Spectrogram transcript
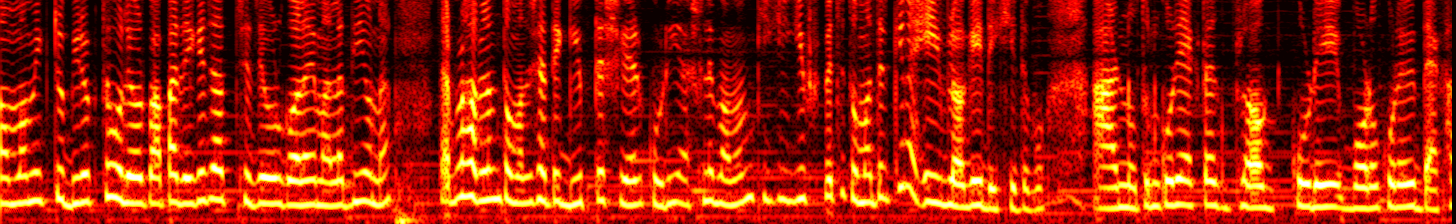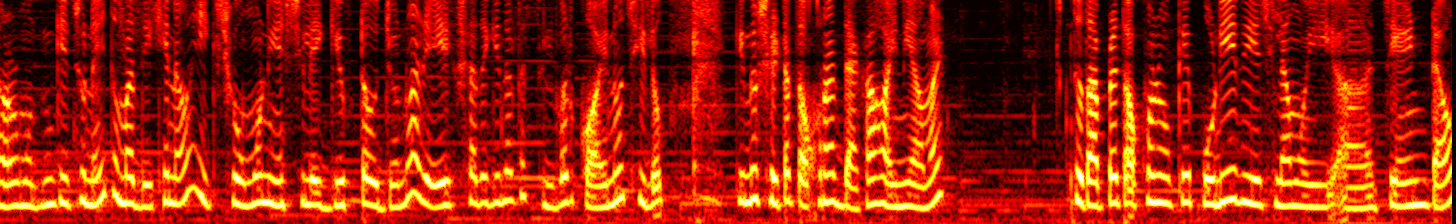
মামাম একটু বিরক্ত হলে ওর পাপা রেগে যাচ্ছে যে ওর গলায় মালা দিও না। তারপর ভাবলাম তোমাদের সাথে গিফটটা শেয়ার করি। আসলে মামাম কী কী গিফট পেয়েছে তোমাদেরকে না এই ব্লগেই দেখিয়ে দেবো। আর নতুন করে একটা ভ্লগ করে বড় করে দেখানোর মতন কিছু নেই। তোমরা দেখে নাও, এই সৌম্য নিয়ে এসেছিল এই গিফটটা ওর জন্য। আর এর সাথে কিন্তু একটা সিলভার কয়েনও ছিল। কিন্তু সেটা তখন আর দেখা হয়নি আমার। তো তারপরে তখন ওকে পরিয়ে দিয়েছিলাম ওই চেনটাও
